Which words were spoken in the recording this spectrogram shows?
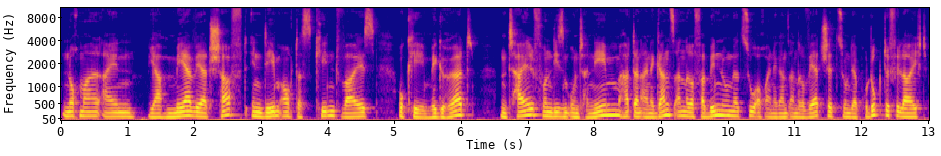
nochmal einen ja, Mehrwert schafft, indem auch das Kind weiß, okay, mir gehört ein Teil von diesem Unternehmen, hat dann eine ganz andere Verbindung dazu, auch eine ganz andere Wertschätzung der Produkte vielleicht.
